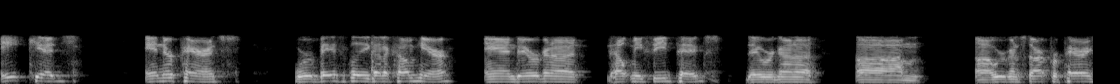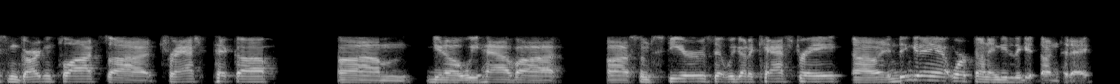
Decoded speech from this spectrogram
eight kids and their parents were basically going to come here and they were going to help me feed pigs. They were going to, um, uh, we were going to start preparing some garden plots, uh, trash pickup. Um, you know, we have uh, uh, some steers that we got to castrate, uh, and didn't get any of that work done I needed to get done today.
